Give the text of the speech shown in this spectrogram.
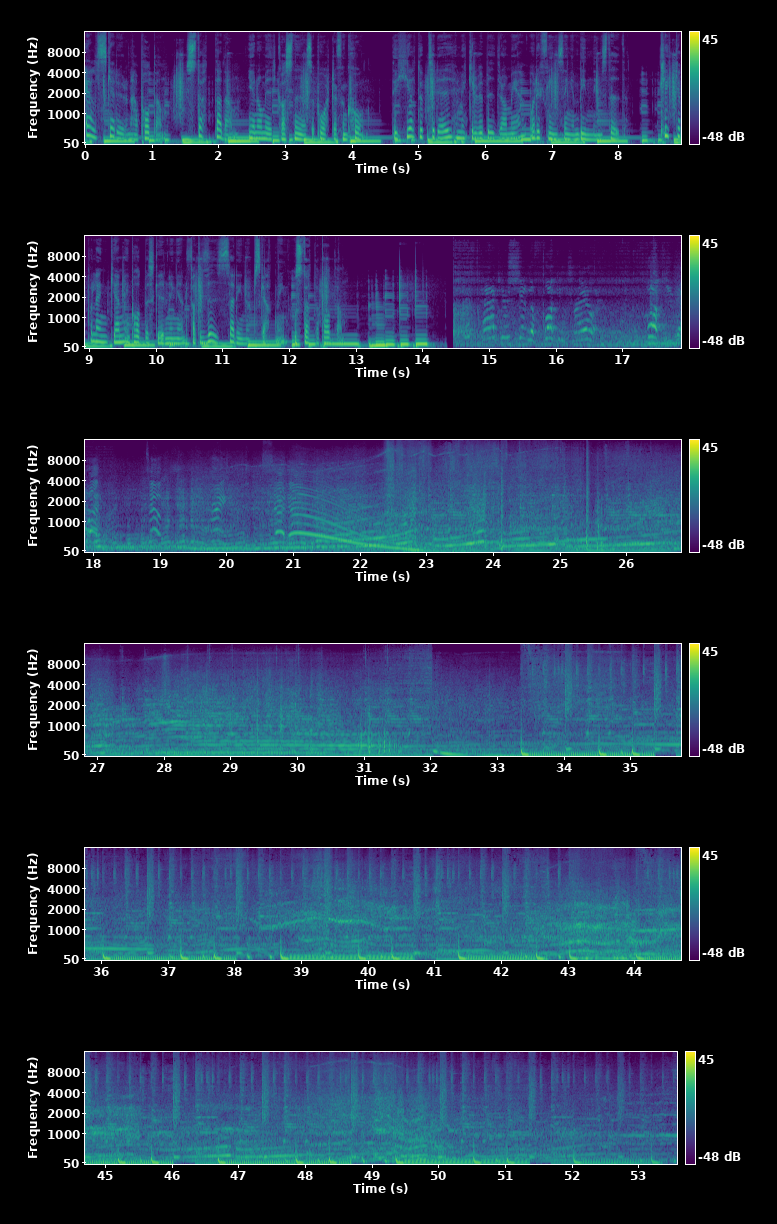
Älskar du den här podden? Stötta den genom IKAs nya supporterfunktion. Det är helt upp till dig hur mycket du vill bidra med och det finns ingen bindningstid. Klicka på länken i poddbeskrivningen för att visa din uppskattning och stötta podden. Pack your shit in the fucking trailer. Fuck you guys. two, three, set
